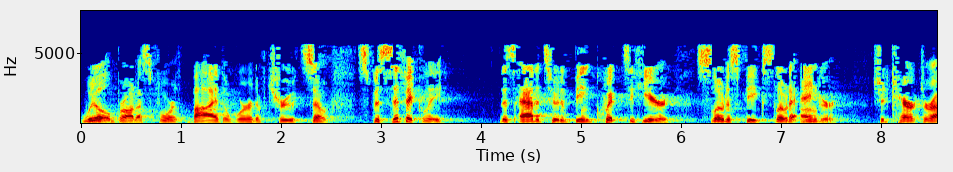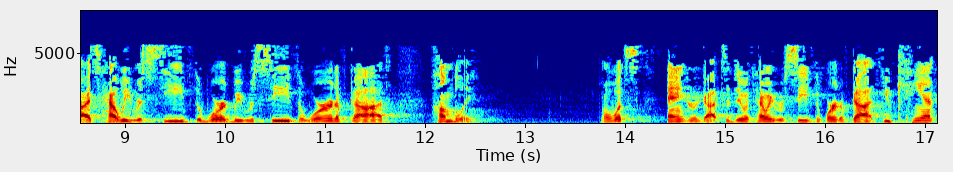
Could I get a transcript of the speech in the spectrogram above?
will brought us forth by the word of truth. So specifically, this attitude of being quick to hear, slow to speak, slow to anger should characterize how we receive the word. We receive the word of God humbly. Well, what's anger got to do with how we receive the word of God? You can't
